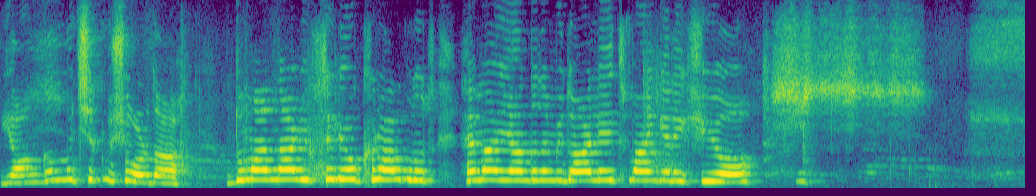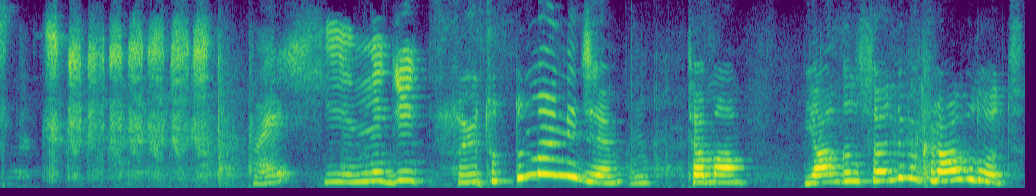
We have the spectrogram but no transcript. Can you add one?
Yangın mı çıkmış orada? Dumanlar yükseliyor Kral Bulut. Hemen yangına müdahale etmen gerekiyor. Suyu tuttun mu anneciğim? Tamam. Yangın söndü mü Kral Bulut?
